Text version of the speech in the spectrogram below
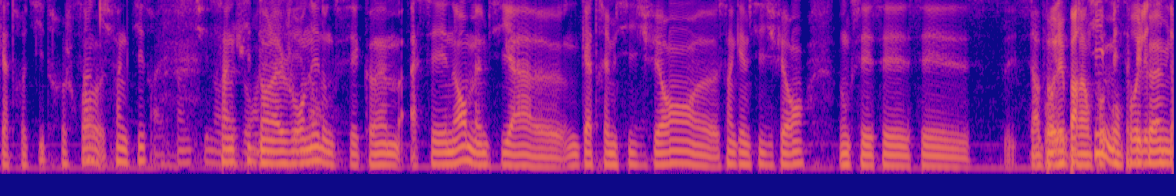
4 titres, je crois, Cinq. 5 titres. Ouais, cinq titres dans 5 la titres dans la c'est journée, donc c'est quand même assez énorme, même s'il y a 4 MC différents, 5 MC différents. Donc c'est c'est- c'est- c'est- c'est un peu pourrait- réparti, on mais on ça pourrait fait les quand même une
